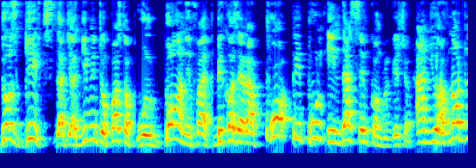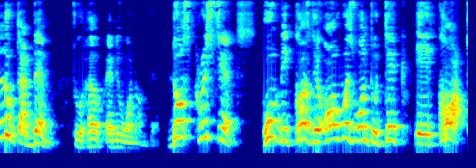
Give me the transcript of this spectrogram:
Those gifts that you are giving to pastor will burn in fire because there are poor people in that same congregation and you have not looked at them to help any one of them. Those Christians who, because they always want to take a cut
